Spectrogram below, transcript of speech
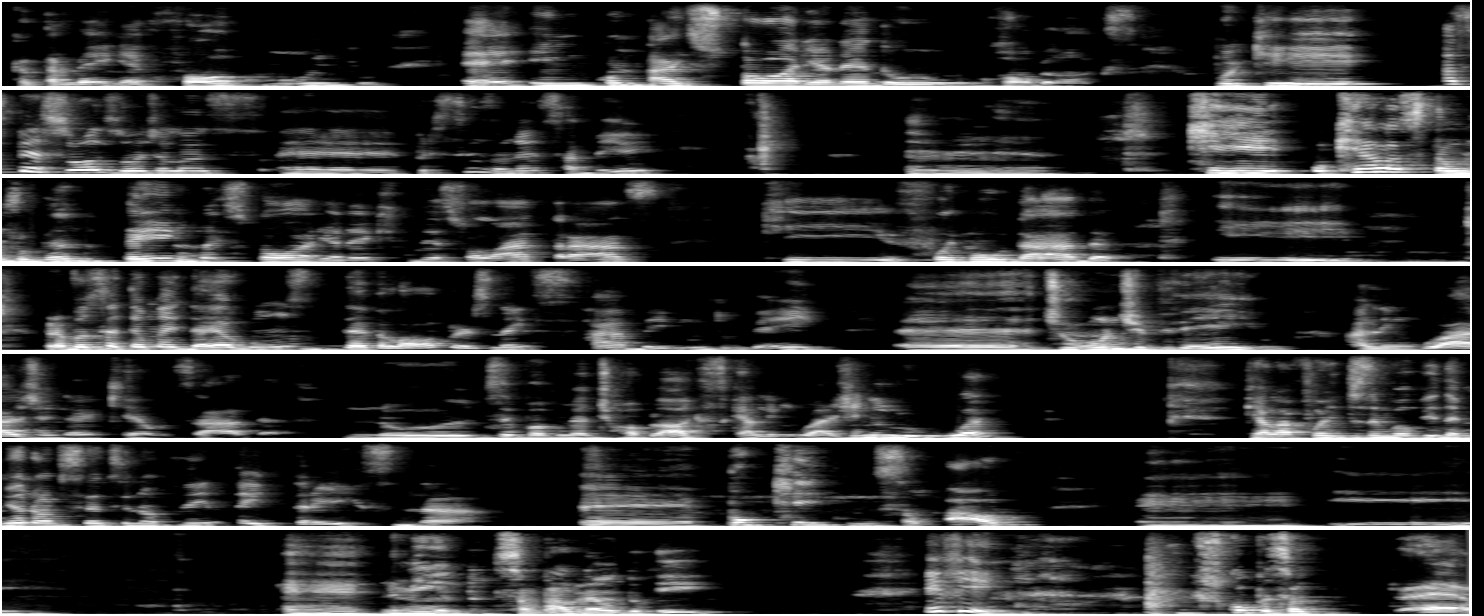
que eu também é foco muito é em contar a história né do Roblox porque as pessoas hoje elas é, precisam né saber é, que o que elas estão julgando tem uma história né que começou lá atrás que foi moldada. E para você ter uma ideia, alguns developers nem sabem muito bem é, de onde veio a linguagem né, que é usada no desenvolvimento de Roblox, que é a linguagem Lua, que ela foi desenvolvida em 1993 na é, PUC de São Paulo é, e é, minto, de São Paulo não, do Rio, enfim, desculpa se eu, é,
